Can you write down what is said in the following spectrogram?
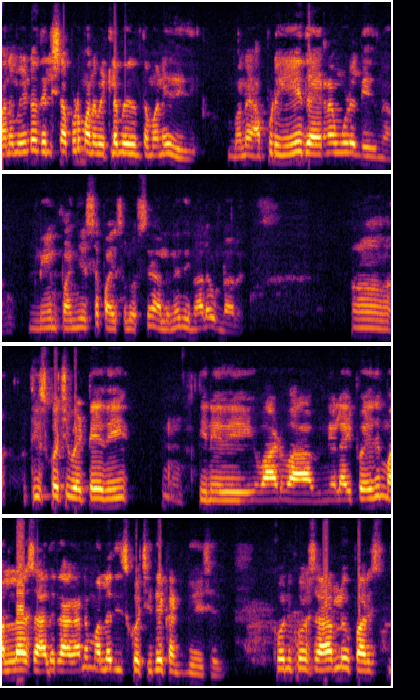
మనం ఏంటో తెలిసినప్పుడు మనం ఎట్లా మెదులుతాం అనేది ఇది. మన అప్పుడు ఏ ధైర్యం కూడా లేదు నాకు. నేను పని చేస్తే పైసలు వస్తే అలానే తినాలి ఉండాలి. తీసుకొచ్చి పెట్టేది తినేది వాడు నెల అయిపోయేది. మళ్ళీ శాలరీ రాగానే మళ్ళీ తీసుకొచ్చి ఇదే కంటిన్యూ చేసేది. కొన్ని కొన్నిసార్లు పరిస్థితి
